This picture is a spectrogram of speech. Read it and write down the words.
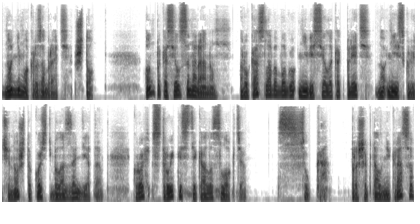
но он не мог разобрать, что. Он покосился на рану. Рука, слава богу, не висела как плеть, но не исключено, что кость была задета. Кровь струйкой стекала с локтя. «Сука!» — прошептал Некрасов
